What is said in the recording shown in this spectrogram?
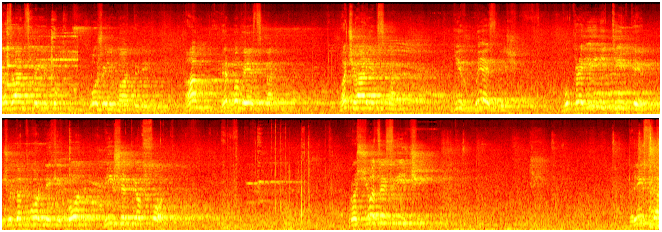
Казанської Божої Матері, там Гербовецька, Почаївська, їх безліч. В Україні тільки чудотворних ікон більше трьохсот. Про що це свідчить? 300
